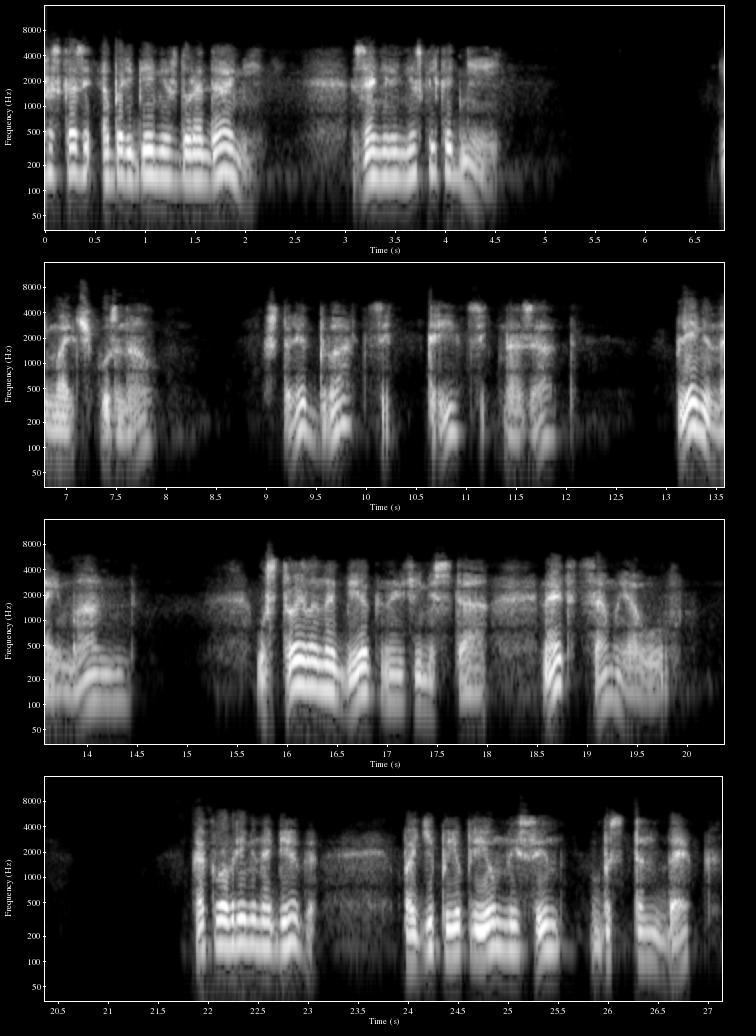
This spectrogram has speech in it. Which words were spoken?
рассказы о борьбе между родами заняли несколько дней. И мальчик узнал, что лет двадцать-тридцать назад племя Найман устроило набег на эти места, на этот самый аул. Как во время набега погиб ее приемный сын Бастенбек,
